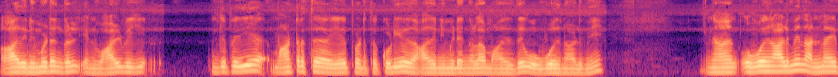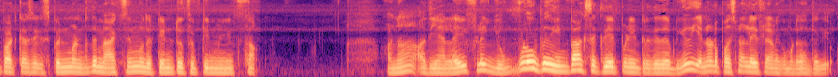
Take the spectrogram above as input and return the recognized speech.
ஆறு நிமிடங்கள் என் வாழ்வில் மிகப்பெரிய மாற்றத்தை ஏற்படுத்தக்கூடிய ஒரு ஆறு நிமிடங்களாக மாறுது ஒவ்வொரு நாளுமே. நான் ஒவ்வொரு நாளுமே இந்த அன்மாரி பாட்காஸ்ட்டுக்கு ஸ்பெண்ட் பண்ணுறது மேக்ஸிமம் ஒரு டென் டு ஃபிஃப்டீன் மினிட்ஸ் தான். ஆனால் அது என் லைஃப்பில் எவ்வளோ பெரிய இம்பாக்ட்ஸை க்ரியேட் பண்ணிகிட்டு இருக்குது அப்படிங்கிறது என்னோட பர்சனல் லைஃப்பில் எனக்கு மட்டும் தான் தெரியும்.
